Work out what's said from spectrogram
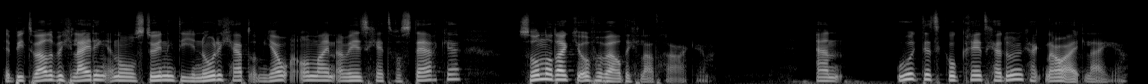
Het biedt wel de begeleiding en ondersteuning die je nodig hebt om jouw online aanwezigheid te versterken, zonder dat ik je overweldigd laat raken. En hoe ik dit concreet ga doen, ga ik nou uitleggen.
